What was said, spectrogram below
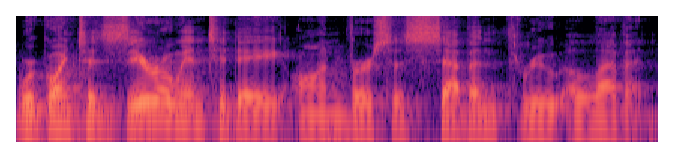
we're going to zero in today on verses 7 through 11.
